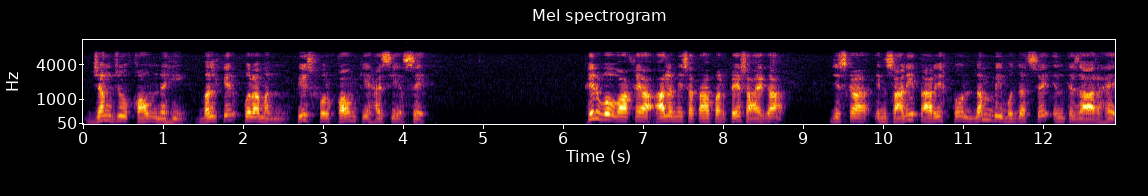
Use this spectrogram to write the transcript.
جنگجو قوم نہیں، بلکہ پرامن پیسفل قوم کی حیثیت سے۔ پھر وہ واقعہ عالمی سطح پر پیش آئے گا، جس کا انسانی تاریخ کو لمبی مدت سے انتظار ہے۔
